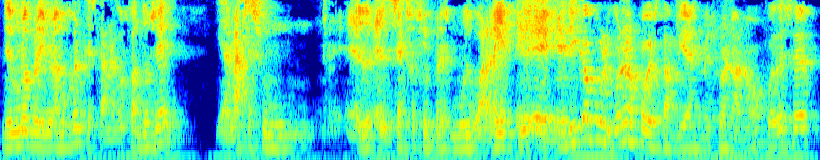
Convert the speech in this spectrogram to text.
de un hombre y una mujer que están acostándose y además es un... El, el sexo siempre es muy guarrete. Eh, Erika publicó en el jueves también, me suena, ¿no? Puede ser.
